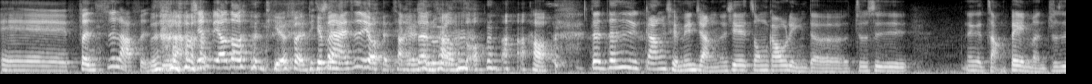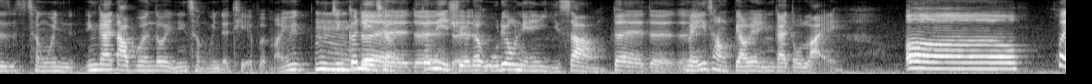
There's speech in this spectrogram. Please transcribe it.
诶，粉丝啦，粉丝啦，先不要到铁粉，铁粉还是有很长一段路要走。好，但但是刚刚前面讲那些中高龄的，就是。那个长辈们就是成为你，应该大部分都已经成为你的铁粉嘛，因为已经跟你成跟你学了五六年以上，对对对，每一场表演应该都来。呃，会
